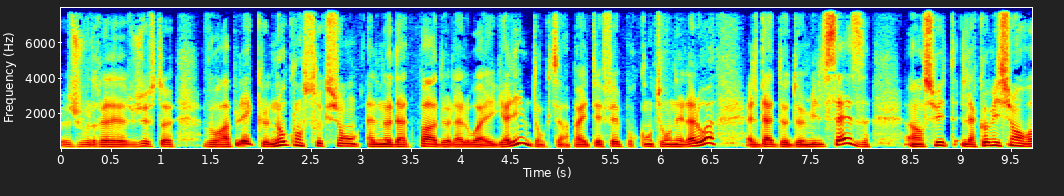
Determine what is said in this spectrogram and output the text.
je voudrais juste vous rappeler que nos constructions, elles ne datent pas de la loi Egalim. Donc, ça n'a pas été fait pour contourner la loi. Elles datent de 2016. Ensuite, la Commission européenne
